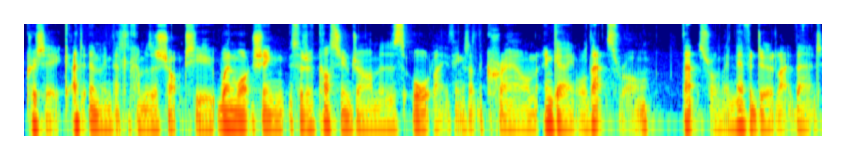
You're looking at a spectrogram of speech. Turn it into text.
critic. I don't think that'll come as a shock to you when watching sort of costume dramas or like things like The Crown and going, "Well, that's wrong. That's wrong. They never do it like that."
